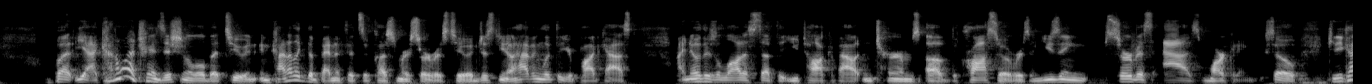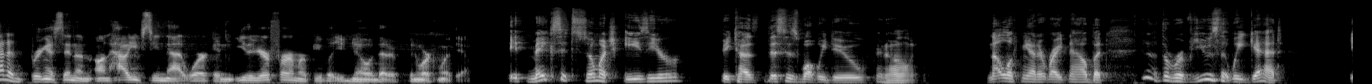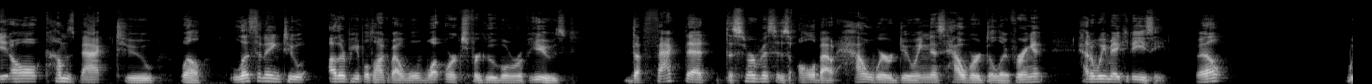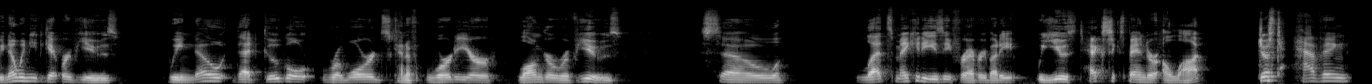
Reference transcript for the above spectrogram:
but yeah, I kind of want to transition a little bit too, and, and kind of like the benefits of customer service too. And just, you know, having looked at your podcast, I know there's a lot of stuff that you talk about in terms of the crossovers and using service as marketing. So, can you kind of bring us in on, on how you've seen that work in either your firm or people that you know that have been working with you? It makes it so much easier because this is what we do, you know, not looking at it right now, but you know, the reviews that we get, it all comes back to, well, listening to other people talk about, well, what works for Google reviews? The fact that the service is all about how we're doing this, how we're delivering it, how do we make it easy? Well, we know we need to get reviews. We know that Google rewards kind of wordier, longer reviews. So let's make it easy for everybody. We use Text Expander a lot. Just having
